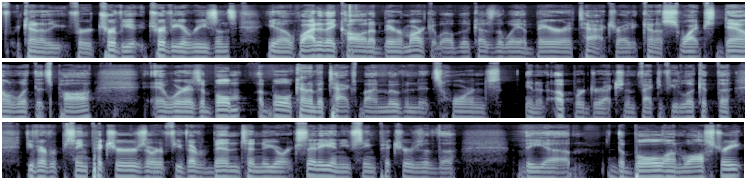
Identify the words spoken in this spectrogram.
for kind of the, for trivia trivia reasons. You know, why do they call it a bear market? Well, because of the way a bear attacks, right? It kind of swipes down with its paw, and whereas a bull a bull kind of attacks by moving its horns in an upward direction. In fact, if you look at the if you've ever seen pictures or if you've ever been to New York City and you've seen pictures of the the um, the bull on Wall Street,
